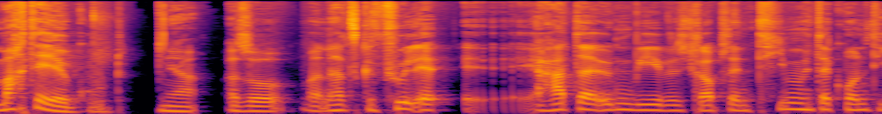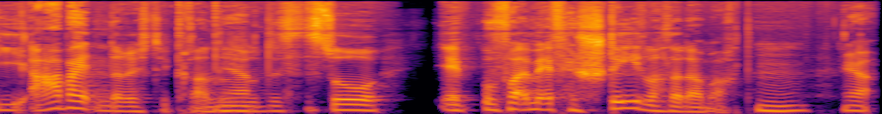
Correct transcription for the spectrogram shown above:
macht er ja gut. Ja. Also man hat das Gefühl, er, er hat da irgendwie, ich glaube, sein Team im Hintergrund, die arbeiten da richtig dran. Ja. Also das ist so, er, und vor allem er versteht, was er da macht. Mhm. Ja.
